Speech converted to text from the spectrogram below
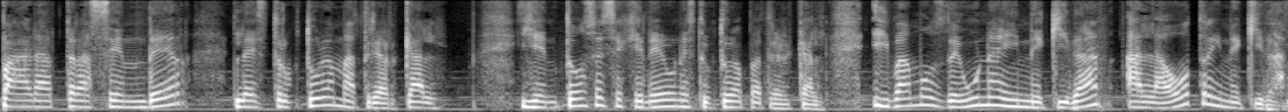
para trascender la estructura matriarcal y entonces se genera una estructura patriarcal y vamos de una inequidad a la otra inequidad.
